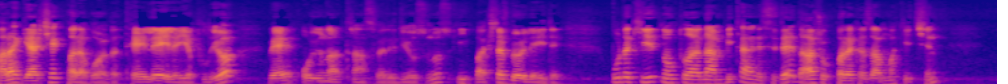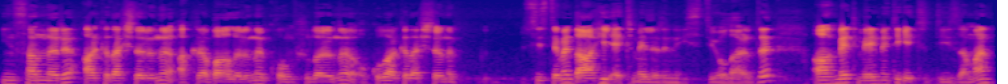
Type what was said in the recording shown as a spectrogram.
Para gerçek para bu arada. TL ile yapılıyor ve oyuna transfer ediyorsunuz. İlk başta böyleydi. Burada kilit noktalardan bir tanesi de daha çok para kazanmak için insanları, arkadaşlarını, akrabalarını, komşularını, okul arkadaşlarını sisteme dahil etmelerini istiyorlardı. Ahmet Mehmet'i getirdiği zaman,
